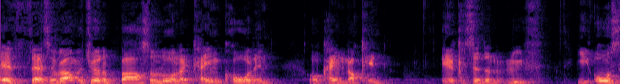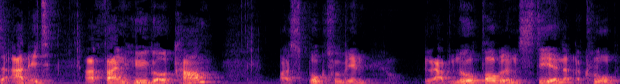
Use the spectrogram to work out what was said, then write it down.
if there's a Real Madrid or Barcelona came calling or came knocking, he'll consider the move. He also added, I found Hugo calm. I spoke to him. You have no problem staying at the club,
